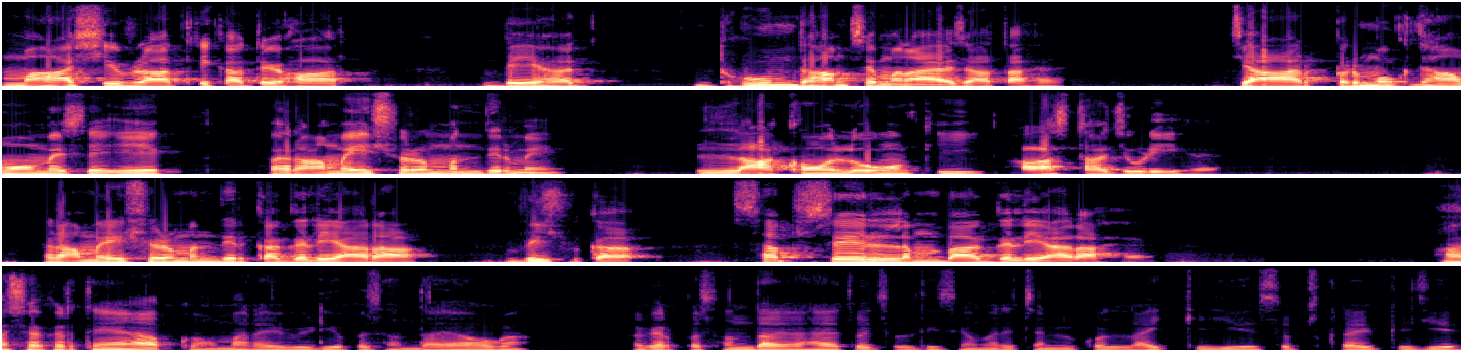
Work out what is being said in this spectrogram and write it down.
महाशिवरात्रि का त्यौहार बेहद धूमधाम से मनाया जाता है। चार प्रमुख धामों में से एक रामेश्वरम मंदिर में लाखों लोगों की आस्था जुड़ी है। रामेश्वर मंदिर का गलियारा विश्व का सबसे लंबा गलियारा है। आशा करते हैं आपको हमारा ये वीडियो पसंद आया होगा। अगर पसंद आया है तो जल्दी से हमारे चैनल को लाइक कीजिए, सब्सक्राइब कीजिए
